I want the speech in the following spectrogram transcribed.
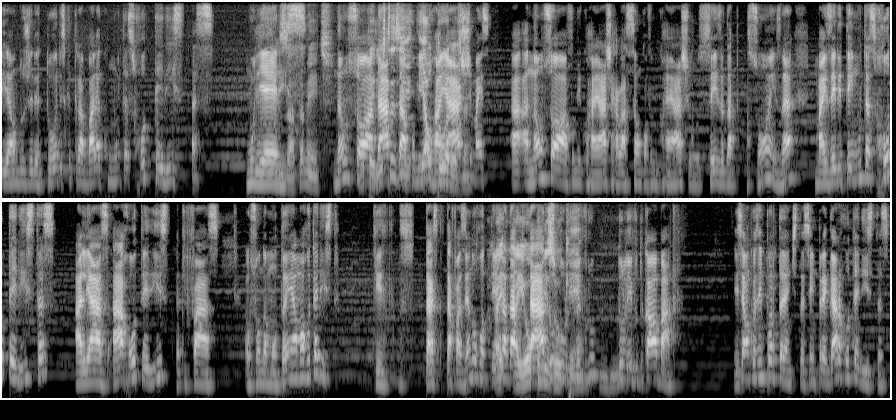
é um dos diretores que trabalha com muitas roteiristas mulheres. Exatamente. Não só adapta a Fumiko autoras, Hayashi, né? mas a, a, não só a Fumiko Hayashi, a relação com a Fumiko Hayashi, os seis adaptações, né? Mas ele tem muitas roteiristas. Aliás, a roteirista que faz O Som da Montanha é uma roteirista. Que está tá fazendo o roteiro a, adaptado a do livro, uhum. do livro do Kawabata. Isso é uma coisa importante, tá? Você empregar roteiristas.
